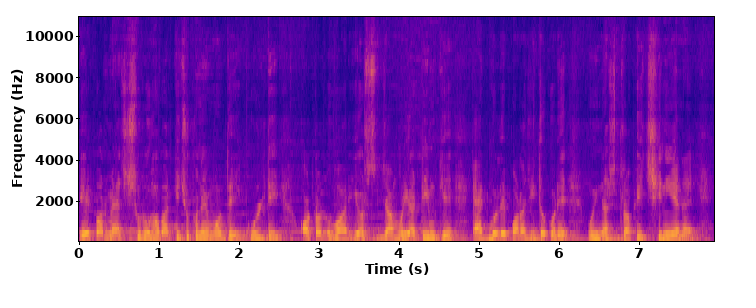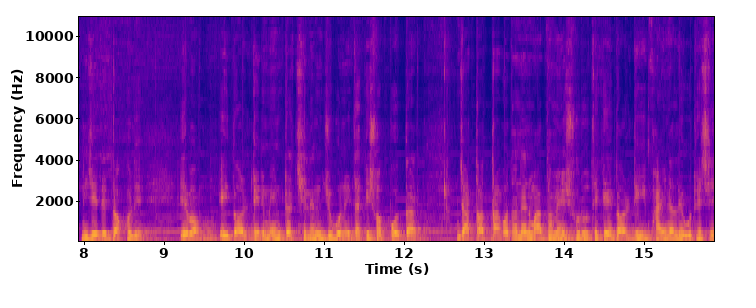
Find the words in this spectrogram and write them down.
এরপর ম্যাচ শুরু হবার কিছুক্ষণের মধ্যেই কুলটি অটল ওয়ারিয়র্স জামুরিয়া টিমকে এক গোলে পরাজিত করে উইনার্স ট্রফি ছিনিয়ে নেয় নিজেদের দখলে এবং এই দলটির মেন্টর ছিলেন যুবনেতা কেশব পোদ্দার, যার তত্ত্বাবধানের মাধ্যমে শুরু থেকে দলটি ফাইনালে উঠেছে।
